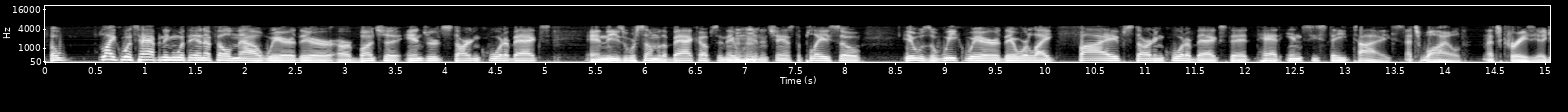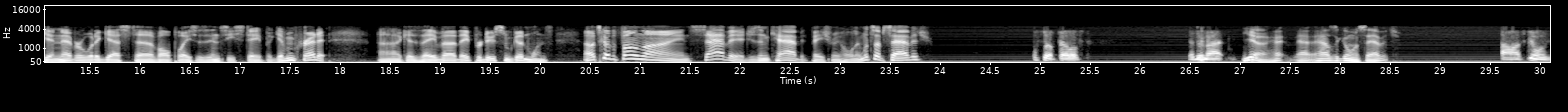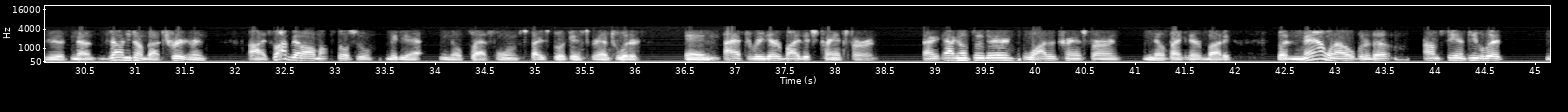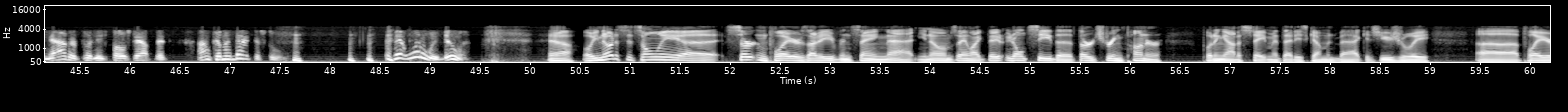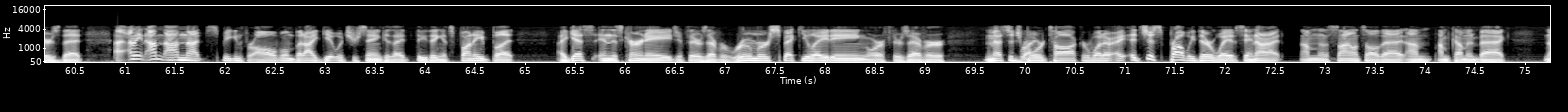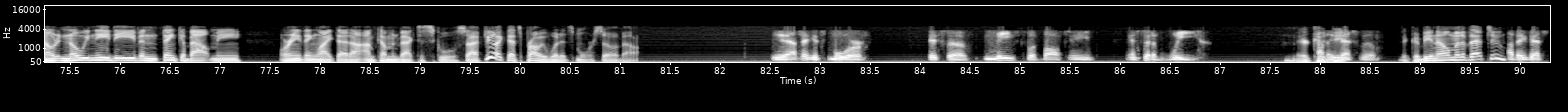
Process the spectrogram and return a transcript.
Uh, like what's happening with the NFL now, where there are a bunch of injured starting quarterbacks, and these were some of the backups, and they Mhm. were getting a chance to play. So it was a week where there were like five starting quarterbacks that had NC State ties. That's wild. That's crazy. Again, never would have guessed uh, of all places NC State, but give them credit because they've uh, they've produced some good ones. Uh, let's go to the phone line. Savage is in Cabot, patiently holding. What's up, Savage? What's up, fellas? Good night. Yeah, how's it going, Savage? Oh, it's going good. Now, John, you're talking about triggering. All right, so I've got all my social media, you know, platforms: Facebook, Instagram, Twitter, and I have to read everybody that's transferring. I, I go through there why they're transferring, you know, thanking everybody. But now when I open it up, I'm seeing people that now they're putting these posts out that I'm coming back to school. Man, what are we doing? Yeah. Well, you notice it's only uh, certain players that are even saying that. You know what I'm saying? Like, they, you don't see the third string punter putting out a statement that he's coming back. It's usually uh, players that. I I mean, I'm, I'm not speaking for all of them, but I get what you're saying because I do think it's funny. But I guess in this current age, if there's ever rumors speculating or if there's ever message board talk or whatever, it's just probably their way of saying, all right, I'm going to silence all that. I'm, I'm coming back. No, no, we need to even think about me or anything like that. I- I'm coming back to school. So I feel like that's probably what it's more so about. Yeah, I think it's more. It's a me football team instead of we. There I could be that's the. there could be an element of that too. I think that's.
